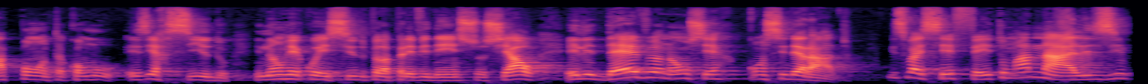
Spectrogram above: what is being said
aponta como exercido e não reconhecido pela Previdência Social, ele deve ou não ser considerado. Isso vai ser feita uma análise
